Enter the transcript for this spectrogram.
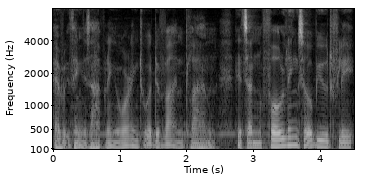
Everything is happening according to a divine plan. It's unfolding so beautifully.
